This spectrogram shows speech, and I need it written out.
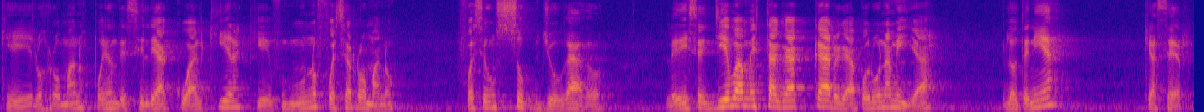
que los romanos puedan decirle a cualquiera que uno fuese romano, fuese un subyugado, le dice, llévame esta carga por una milla, y lo tenía que hacer.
